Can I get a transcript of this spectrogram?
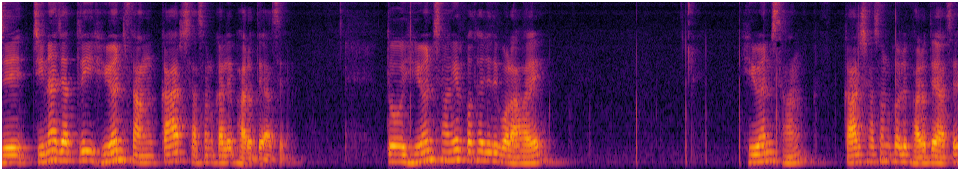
যে, চীনা যাত্রী হিউয়েন সাং কার শাসনকালে ভারতে আসে? তো হিউয়েন সাংয়ের কথা যদি বলা হয়, হিউয়েন সাং কার শাসনকালে ভারতে আসে,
